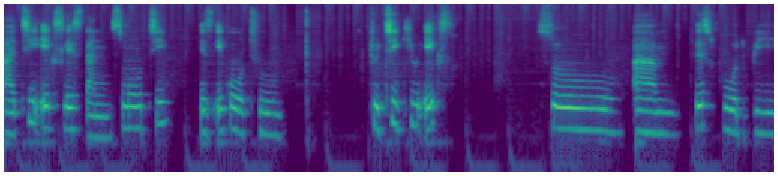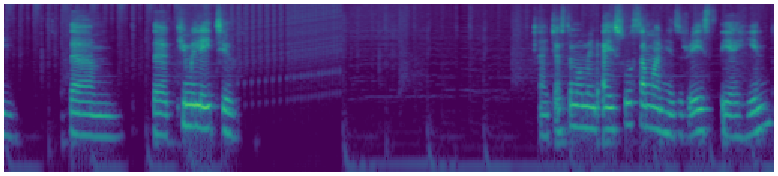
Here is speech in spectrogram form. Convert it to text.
tx less than small t is equal to, to tqx. So um, this would be the, um, the cumulative. Uh, just a moment, I saw someone has raised their hand.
